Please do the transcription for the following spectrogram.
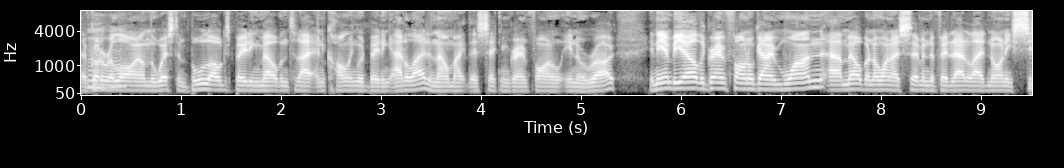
They've got to rely on the Western Bulldogs beating Melbourne today and Collingwood beating Adelaide, and they'll make their second grand final in a row. In the NBL, the grand final game one, uh, Melbourne 107 defeated Adelaide 96.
